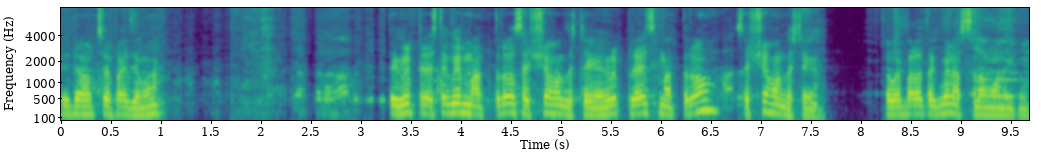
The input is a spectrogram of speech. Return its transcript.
এটা হচ্ছে পায়জামা। এগুলো প্রাইস থাকবে মাত্র চারশো পঞ্চাশ টাকা। এগুলো প্রাইস মাত্র চারশো পঞ্চাশ টাকা। সবাই ভালো থাকবেন। আসসালামু আলাইকুম।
